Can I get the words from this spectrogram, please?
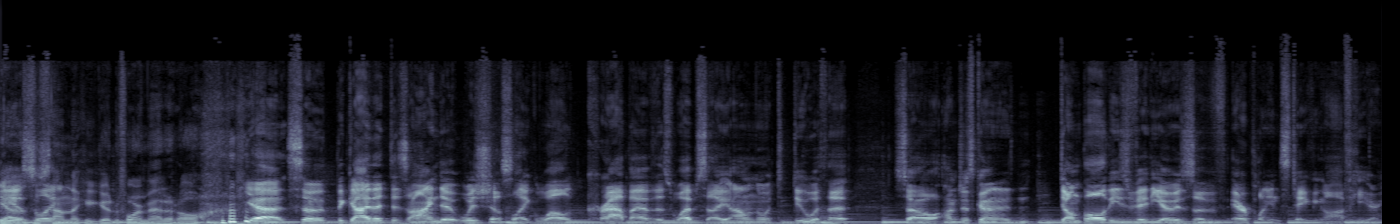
yeah, it doesn't sound like a good format at all. yeah, so the guy that designed it was just like, well, crap, I have this website, I don't know what to do with it. So I'm just gonna dump all these videos of airplanes taking off here.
